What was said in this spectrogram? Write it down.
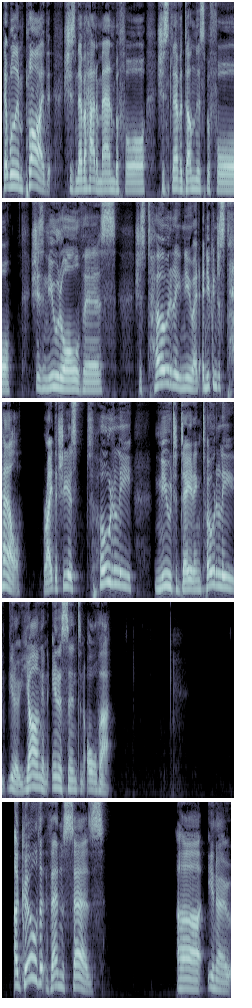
that will imply that she's never had a man before, she's never done this before, she's new to all this, she's totally new, and, and you can just tell, right, that she is totally new to dating, totally, you know, young and innocent and all that. A girl that then says, uh, you know,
